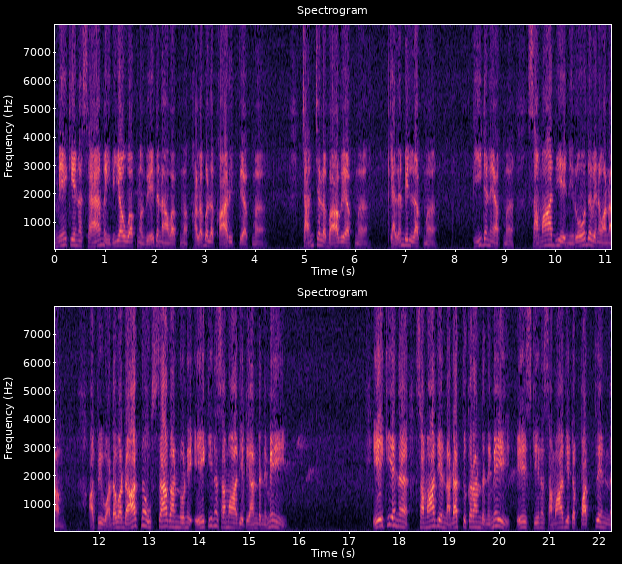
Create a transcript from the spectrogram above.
මේ කියන සෑම ඉරියව්වක්ම වේදනාවක්ම කලබලකාරීත්වයක්ම චංචල භාවයක්ම කැළඹිල්ලක්ම පීඩනයක්ම සමාධියේ නිරෝධ වෙනවා නම් අපි වඩ වඩාත්ම උත්සාහ ගන්න ඕනේ ඒ කියන සමාධියට යන්න නෙමෙයි. ඒ කියන සමාධිය නඩත්තු කරන්න නෙමෙයි. ඒ කියන සමාධියටපත් වෙන්න.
